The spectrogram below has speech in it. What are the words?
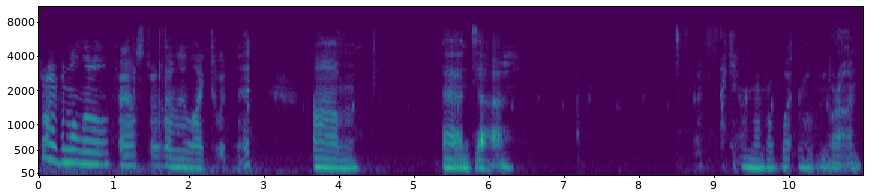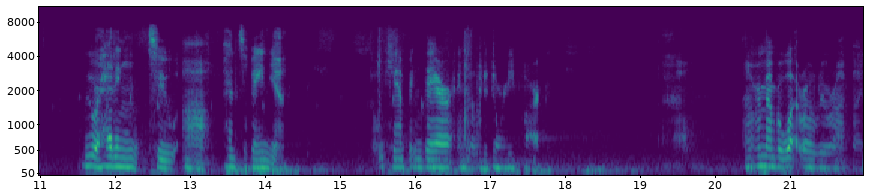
driving a little faster than i like to admit. Um, and uh, I can't remember what road we were on. We were heading to uh, Pennsylvania, going camping there and going to Dorney Park. Um, I don't remember what road we were on, but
